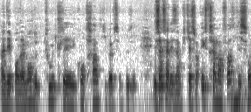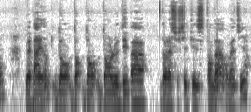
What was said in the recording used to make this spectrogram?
indépendamment de toutes les contraintes qui peuvent se poser. Et ça, ça a des implications extrêmement fortes qui sont, bah, par exemple, dans, le débat dans la société standard, on va dire,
